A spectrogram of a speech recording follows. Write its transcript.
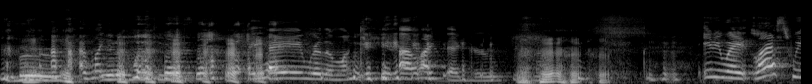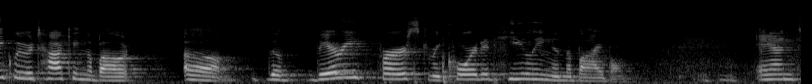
the Byrds. I like you the Monkees. hey, hey, we're the Monkees. I like that group. you know. anyway, last week we were talking about um, the very first recorded healing in the Bible. And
